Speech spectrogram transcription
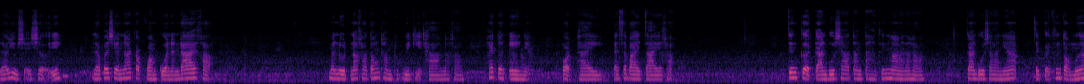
แล้วอยู่เฉยๆ แล้วเผชิญหน้ากับความกลัวนั้นได้ค่ะ มนุษย์นะคะต้องทำทุกวิถีทางนะคะ ให้ตนเองเนี่ยปลอดภัยและสบายใจค่ะ จึงเกิดการบูชาต่างๆขึ้นมานะคะ การบูชาเนี้ยจะเกิดขึ้นต่อเมื่อ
